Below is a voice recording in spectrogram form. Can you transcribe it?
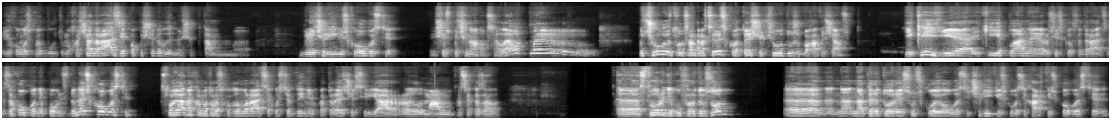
в якомусь майбутньому. Хоча наразі поки що не видно, щоб там е, біля Чернігівської області щось починалося. Але от ми почули від Олександра Сильського те, що чули дуже багато часу. Які є, які є плани Російської Федерації? Захоплення повністю Донецької області, Слов'яна Краматорська агломерація, Костянтинівка, Торець, часів Яр, Лиман, ми про це казали. Е, створення буферних зон на, на території Сумської області, Чернігівської області, Харківської області.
